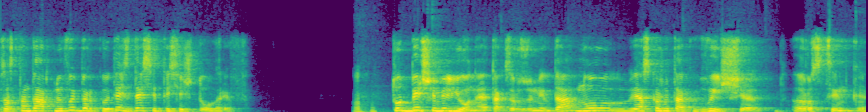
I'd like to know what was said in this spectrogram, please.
за стандартною вибіркою десь 10 тисяч доларів. Тут більше мільйона, я так зрозумів. Да? Ну, я скажу так, вище розцінки.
